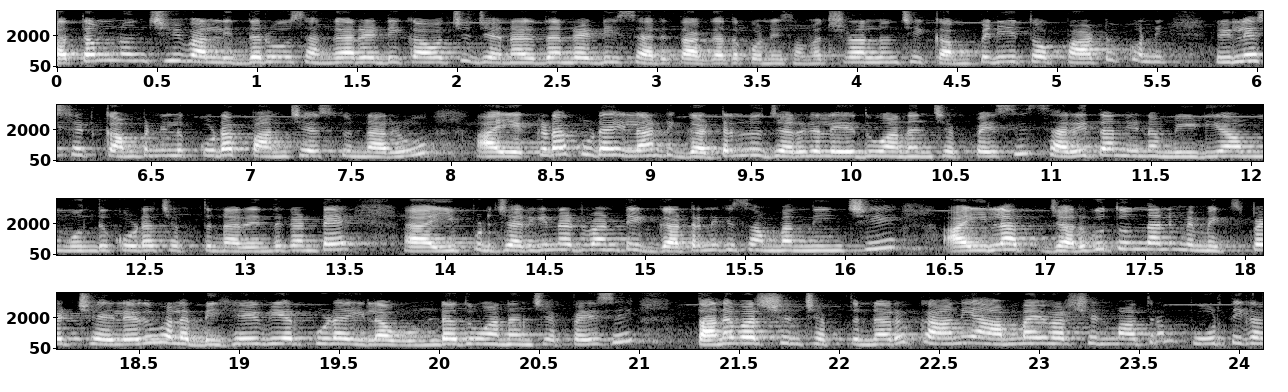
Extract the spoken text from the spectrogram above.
గతం నుంచి వాళ్ళిద్దరూ సంగారెడ్డి కావచ్చు జనార్దన్ రెడ్డి సరిత గత కొన్ని సంవత్సరాల నుంచి కంపెనీతో పాటు కొన్ని రియల్ ఎస్టేట్ కంపెనీలకు కూడా పనిచేస్తున్నారు. ఆ ఎక్కడా కూడా ఇలాంటి ఘటనలు జరగలేదు అని చెప్పేసి సరిత నిన్న మీడియా ముందు కూడా చెప్తున్నారు. ఎందుకంటే ఇప్పుడు జరిగినటువంటి ఘటనకి సంబంధించి ఇలా జరుగుతుందని మేము ఎక్స్పెక్ట్ చేయలేదు. వాళ్ళ బిహేవియర్ కూడా ఇలా ఉండదు అని చెప్పేసి తన వర్షన్ చెప్తున్నారు. కానీ ఆ అమ్మాయి వర్షన్ మాత్రం పూర్తిగా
